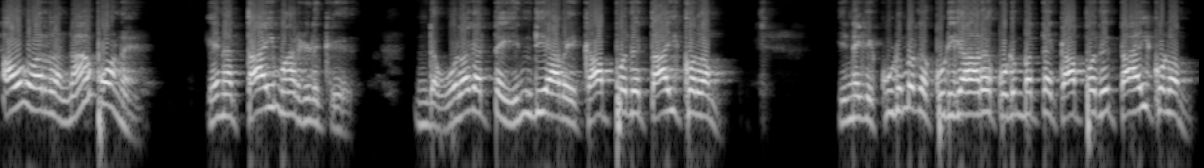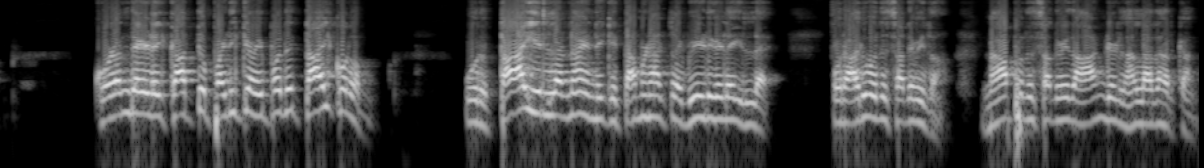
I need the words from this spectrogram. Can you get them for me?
அவங்க வரல நான் போனேன். ஏன்னா தாய்மார்களுக்கு இந்த உலகத்தை இந்தியாவை காப்பது தாய் குலம். இன்னைக்கு குடும்பத்தை குடிகார குடும்பத்தை காப்பது தாய் குலம். குழந்தைகளை காத்து படிக்க வைப்பது தாய் குலம். ஒரு தாய் இல்லைன்னா இன்னைக்கு தமிழ்நாட்டில் வீடுகளே இல்லை. ஒரு அறுபது சதவீதம் நாற்பது சதவீதம் ஆண்கள் நல்லா தான் இருக்காங்க.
